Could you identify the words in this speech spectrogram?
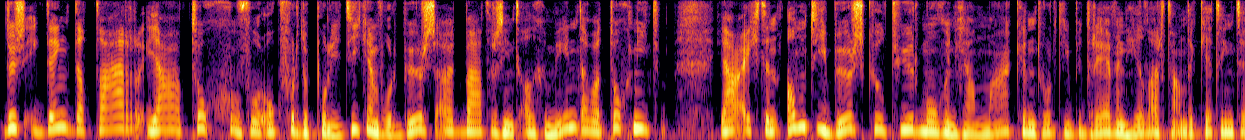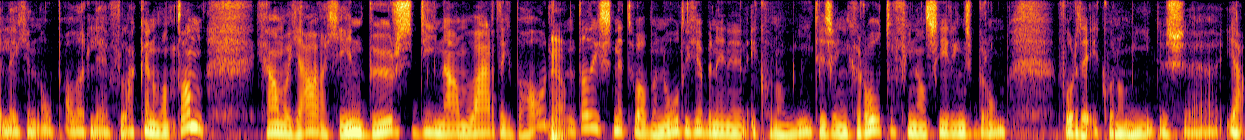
Dus ik denk dat daar ja, toch, voor, ook voor de politiek en voor beursuitbaters in het algemeen, dat we toch niet ja, echt een anti-beurscultuur mogen gaan maken door die bedrijven heel hard aan de ketting te leggen op allerlei vlakken. Want dan gaan we ja, geen beurs die naamwaardig behouden. Ja. En dat is net wat we nodig hebben in een economie. Het is een grote financieringsbron voor de economie. Dus eh, ja.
